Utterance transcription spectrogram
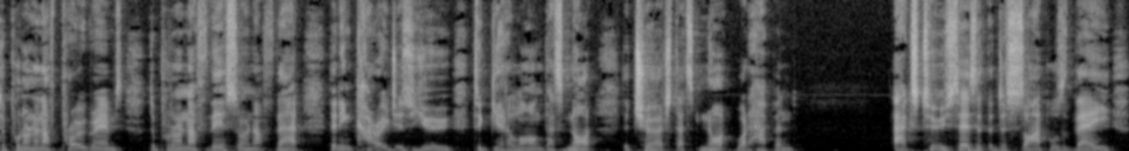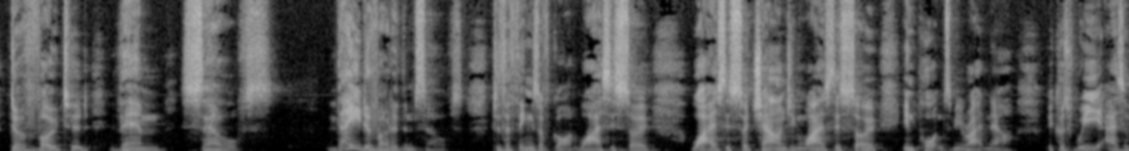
to put on enough programs, to put on enough this or enough that, that encourages you to get along. That's not the church. That's not what happened. Acts 2 says that the disciples, they devoted themselves. They devoted themselves to the things of God. Why is this so why is this so challenging? Why is this so important to me right now? Because we as a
